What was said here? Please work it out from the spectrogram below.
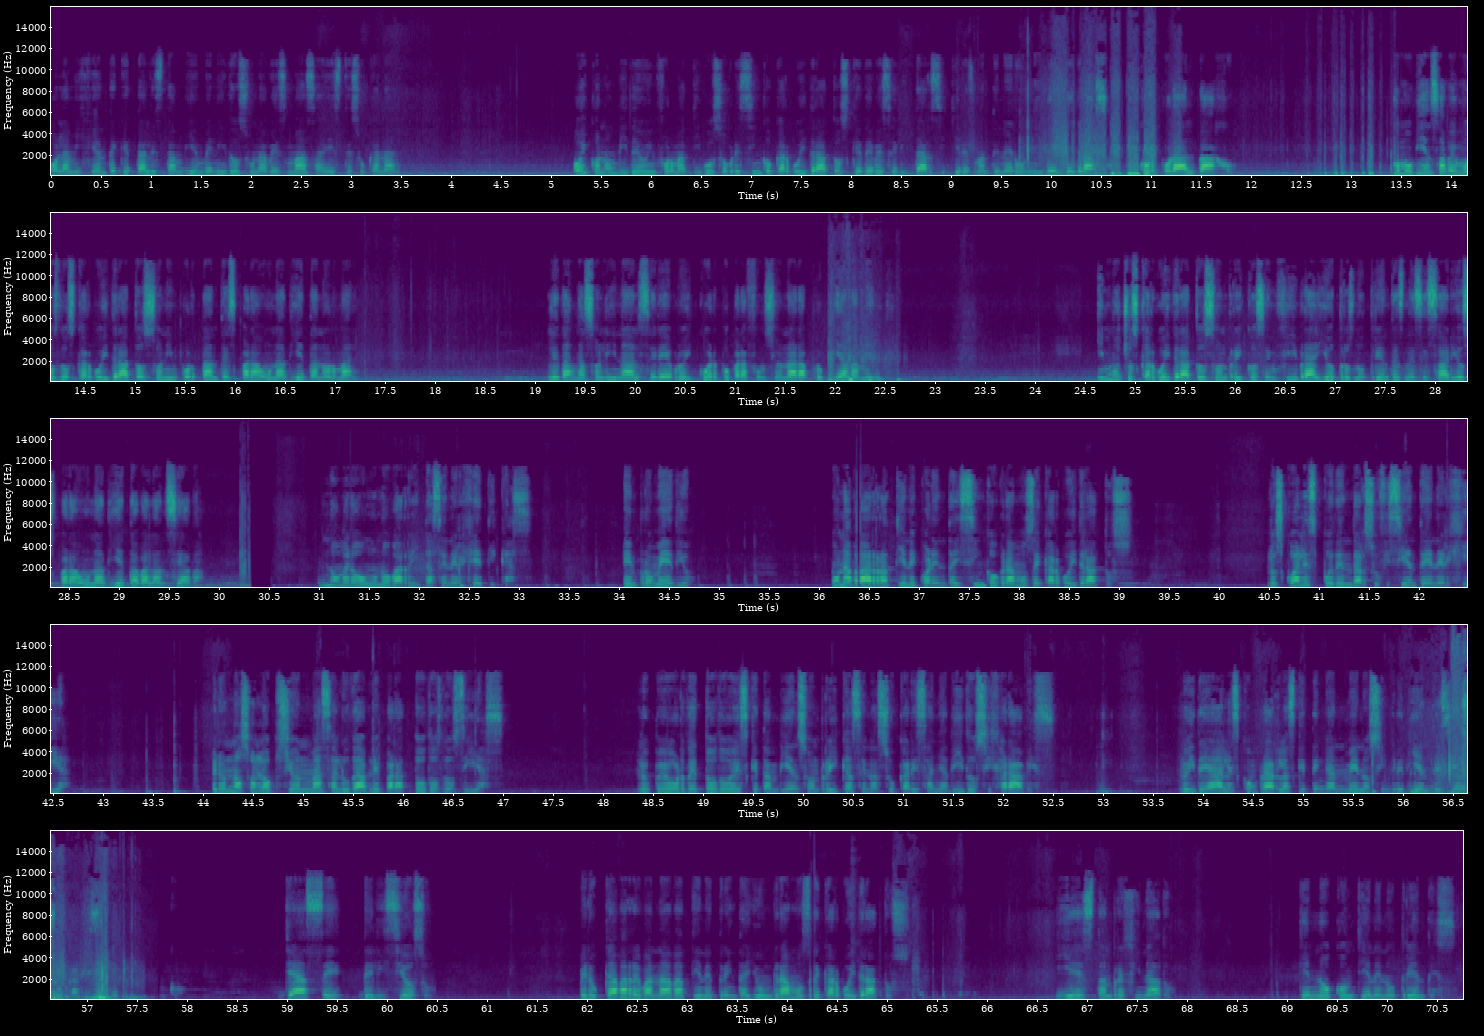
Hola mi gente, ¿qué tal están? Bienvenidos una vez más a este su canal. Hoy con un video informativo sobre 5 carbohidratos que debes evitar si quieres mantener un nivel de grasa corporal bajo. Como bien sabemos, los carbohidratos son importantes para una dieta normal. Le dan gasolina al cerebro y cuerpo para funcionar apropiadamente. Y muchos carbohidratos son ricos en fibra y otros nutrientes necesarios para una dieta balanceada. Número 1. Barritas energéticas. En promedio, una barra tiene 45 gramos de carbohidratos, los cuales pueden dar suficiente energía, pero no son la opción más saludable para todos los días. Lo peor de todo es que también son ricas en azúcares añadidos y jarabes. Lo ideal es comprar las que tengan menos ingredientes y azúcares. Ya sé, delicioso. Pero cada rebanada tiene 31 gramos de carbohidratos. Y es tan refinado que no contiene nutrientes.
